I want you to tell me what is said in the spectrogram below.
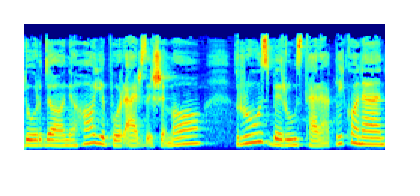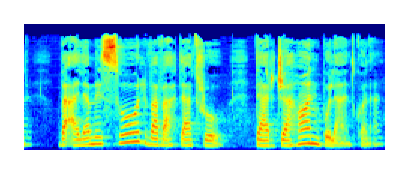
دردانه های پرارزش ما روز به روز ترقی کنند و علم صلح و وحدت رو در جهان بلند کنند.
